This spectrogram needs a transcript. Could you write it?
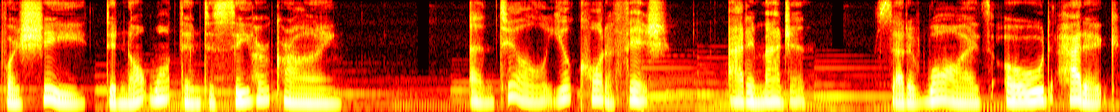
for she did not want them to see her crying. Until you caught a fish, I'd imagine, said a wise old haddock.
